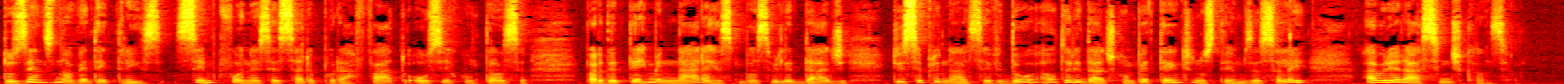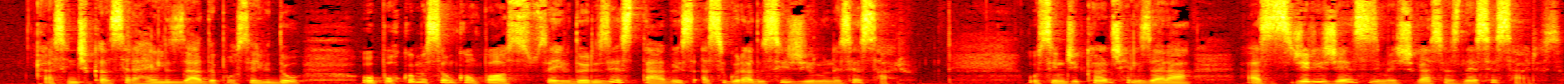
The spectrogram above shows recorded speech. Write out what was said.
293. Sempre que for necessário apurar fato ou circunstância para determinar a responsabilidade disciplinar do servidor, a autoridade competente, nos termos dessa lei, abrirá a sindicância. A sindicância será realizada por servidor ou por comissão composta por servidores estáveis, assegurado o sigilo necessário. O sindicante realizará as diligências e investigações necessárias.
